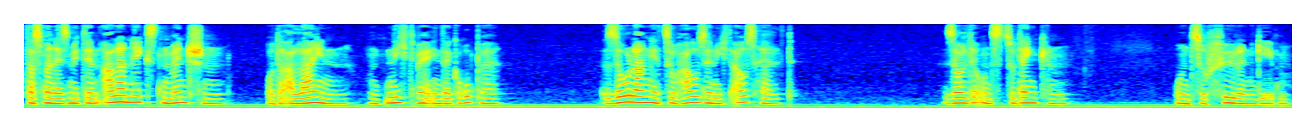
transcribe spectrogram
dass man es mit den allernächsten Menschen oder allein und nicht mehr in der Gruppe so lange zu Hause nicht aushält, sollte uns zu denken und zu fühlen geben.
